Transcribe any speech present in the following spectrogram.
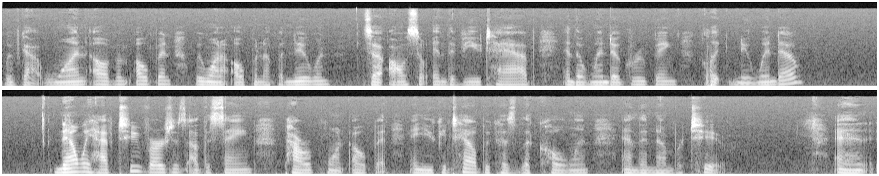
We've got one of them open. We want to open up a new one. So also in the View tab, in the window grouping, click New Window. Now we have two versions of the same PowerPoint open, and you can tell because of the colon and the number 2 and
